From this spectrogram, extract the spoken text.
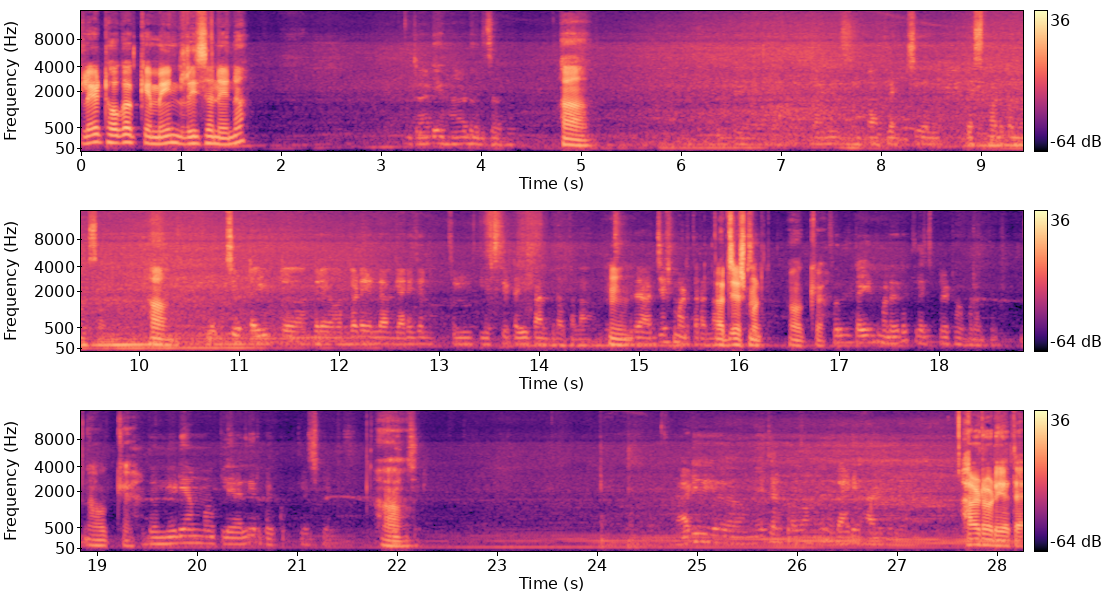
ಪ್ಲೇಟ್ ಹೋಗೋಕ್ಕೆ ಮೇನ್ ರೀಸನ್ ಏನು? ಗಾಡಿ ಹಾರ್ಡ್ ಹೊಡ್ಸೋದು ಹಾಂ. ಕ್ಲಚ್ ಪ್ರೆಸ್ ಮಾಡ್ಕೊಂಡು ಸರ್ ಹಾಂ. ಕ್ಲಚ್ ಟೈಟ್ ಅಂದ್ರೆ ಹೊರಗಡೆ ಎಲ್ಲ ಗ್ಯಾರೇಜ್ ಅಲ್ಲಿ ಫುಲ್ ಕ್ಲಚ್ ಟೈಟ್ ಆಗಿರತ್ತಲ್ಲ ಹ್ಮ್. ಅಂದ್ರೆ ಅಡ್ಜಸ್ಟ್ ಮಾಡ್ತಾರಲ್ಲ ಅಡ್ಜಸ್ಟ್ ಮಾಡಿ ಓಕೆ ಫುಲ್ ಟೈಟ್ ಮಾಡಿದ್ರೆ ಕ್ಲಚ್ ಪ್ಲೇಟ್ ಹೋಗ್ಬಿಡುತ್ತೆ. ಓಕೆ ಅದು ಮೀಡಿಯಂ ಪ್ಲೇ ಅಲ್ಲಿ ಇರಬೇಕು ಕ್ಲಚ್ ಪ್ಲೇಟ್ ಹಾಂ. ಗಾಡಿ ಮೇಜರ್ ಪ್ರಾಬ್ಲಮ್ ಅಂದ್ರೆ ಗಾಡಿ ಹಾರ್ಡ್ ಹಾರ್ಡ್ ಹೊಡೆಯುತ್ತೆ.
